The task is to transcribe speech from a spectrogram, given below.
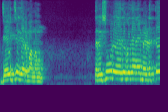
ജയിച്ചു കയറുമെന്നും തൃശൂർ ഏതുവിധേനയും എടുത്ത്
